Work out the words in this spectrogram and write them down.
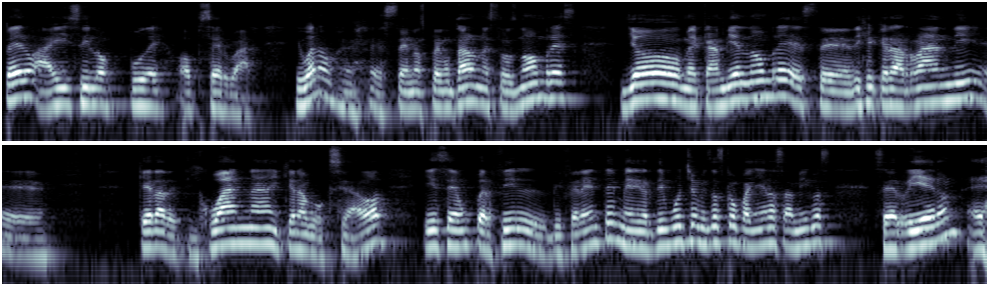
pero ahí sí lo pude observar. Y bueno, este, nos preguntaron nuestros nombres. Yo me cambié el nombre, este, dije que era Randy, eh, que era de Tijuana y que era boxeador. Hice un perfil diferente, me divertí mucho, mis dos compañeros amigos se rieron, eh,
